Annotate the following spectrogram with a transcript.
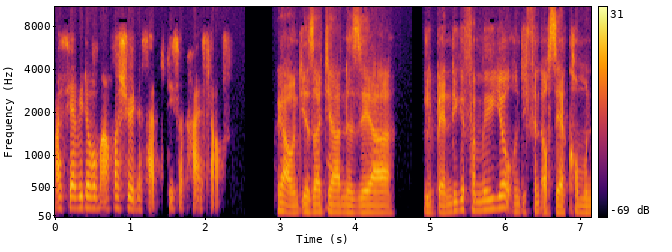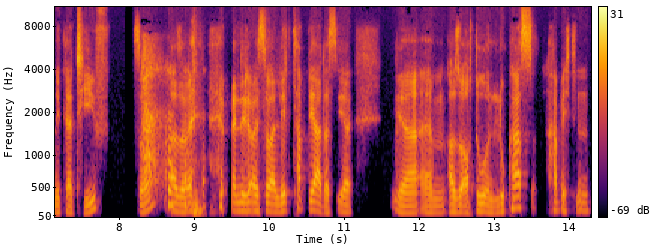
was ja wiederum auch was Schönes hat, dieser Kreislauf. Ja, und ihr seid ja eine sehr lebendige Familie und ich finde auch sehr kommunikativ. So, also wenn ich euch so erlebt habt, ja, dass ihr, ihr ähm, also auch du und Lukas, habe ich den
